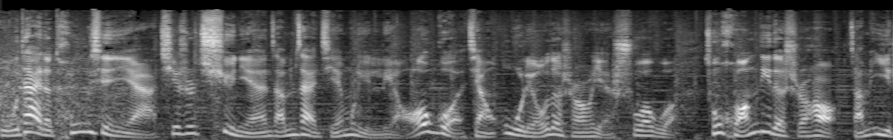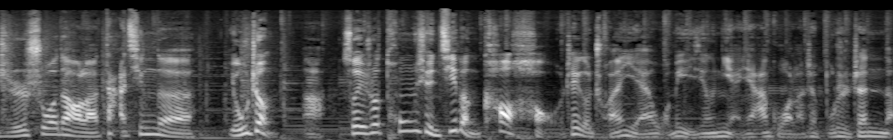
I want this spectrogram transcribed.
古代的通信呀，其实去年咱们在节目里聊过，讲物流的时候也说过，从皇帝的时候，咱们一直说到了大清的邮政啊，所以说通讯基本靠吼这个传言，我们已经碾压过了，这不是真的。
